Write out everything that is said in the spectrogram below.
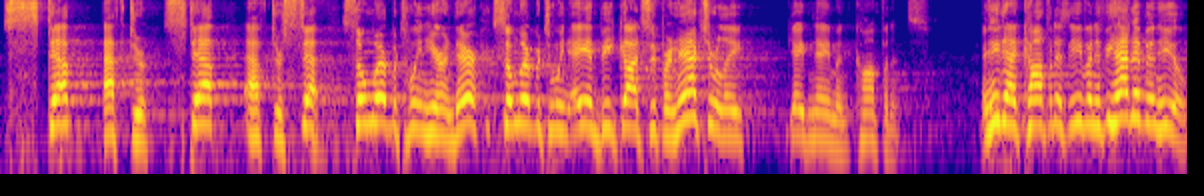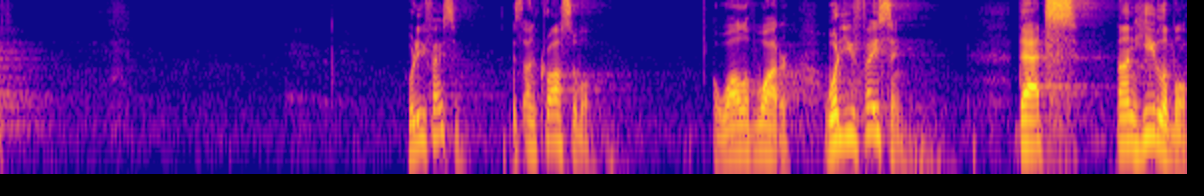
Step after step after step. Somewhere between here and there, somewhere between A and B, God supernaturally gave Naaman confidence. And he'd had confidence even if he hadn't been healed. What are you facing? It's uncrossable. A wall of water. What are you facing? That's unhealable.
